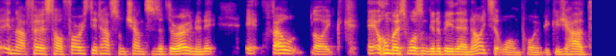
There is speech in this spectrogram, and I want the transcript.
in that first half, Forest did have some chances of their own, and it it felt like it almost wasn't going to be their night at one point because you had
